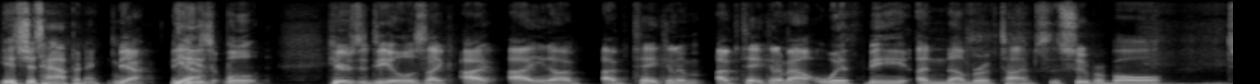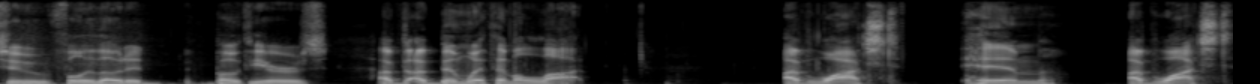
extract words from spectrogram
it's just happening. Yeah. Yeah. He's well, here's the deal is like I I you know I've, I've taken him I've taken him out with me a number of times. The Super Bowl to fully loaded both years. I've I've been with him a lot. I've watched him I've watched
